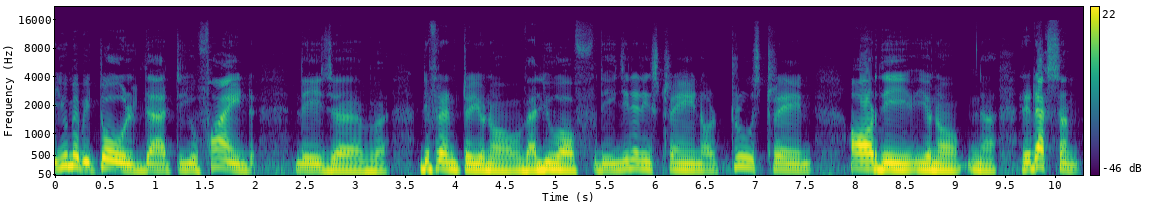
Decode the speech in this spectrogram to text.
you may be told that you find these different you know value of the engineering strain or true strain or the you know uh, reduction.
